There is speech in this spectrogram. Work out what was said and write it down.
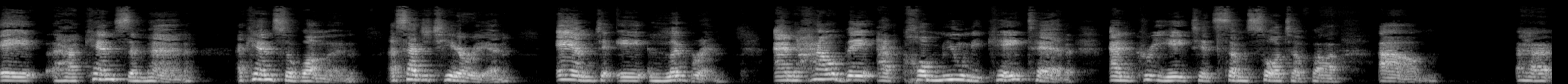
a, a cancer man, a cancer woman, a Sagittarian, and a Libran and how they had communicated and created some sort of a, um, uh,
